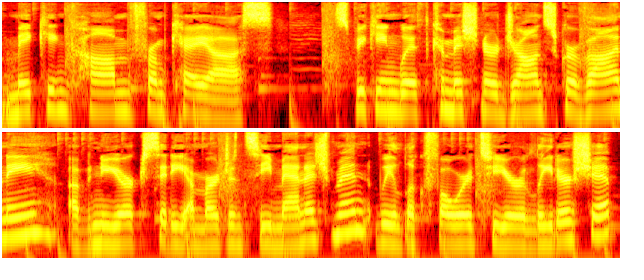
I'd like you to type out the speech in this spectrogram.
Making Calm from Chaos. Speaking with Commissioner John Scrivani of New York City Emergency Management, we look forward to your leadership.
